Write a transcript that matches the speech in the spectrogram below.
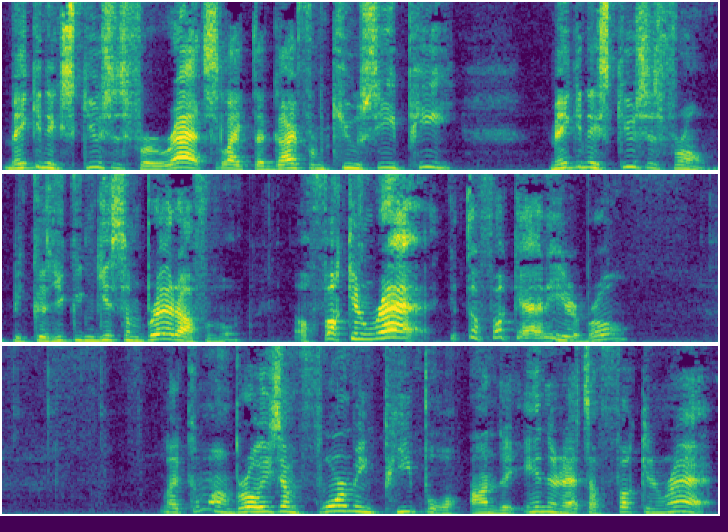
Making excuses for rats like the guy from QCP. Making excuses for him because you can get some bread off of him. A fucking rat. Get the fuck out of here, bro. Like, come on, bro. He's informing people on the internet. That's a fucking rat.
